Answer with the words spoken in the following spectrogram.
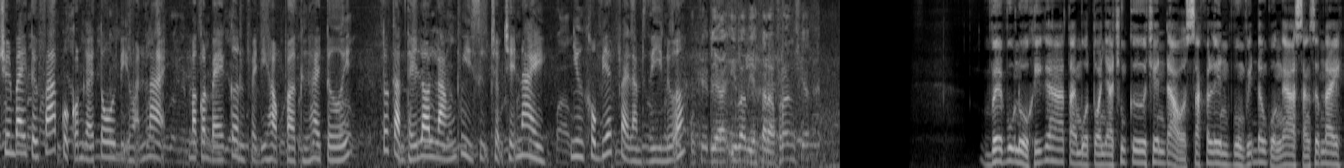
Chuyến bay tới Pháp của con gái tôi bị hoãn lại, mà con bé cần phải đi học vào thứ hai tới. Tôi cảm thấy lo lắng vì sự chậm trễ này, nhưng không biết phải làm gì nữa. Về vụ nổ khí ga tại một tòa nhà trung cư trên đảo Sakhalin, vùng viễn đông của Nga sáng sớm nay,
